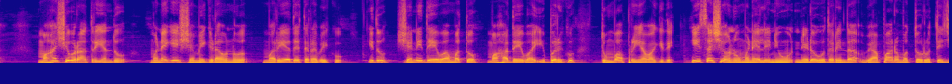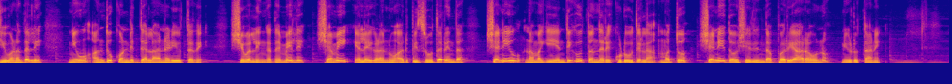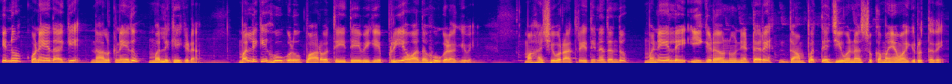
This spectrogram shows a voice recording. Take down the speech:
ಮಹಾಶಿವರಾತ್ರಿಯಂದು ಮನೆಗೆ ಶಮಿ ಗಿಡವನ್ನು ಮರೆಯದೇ ತರಬೇಕು. ಇದು ಶನಿದೇವ ಮತ್ತು ಮಹಾದೇವ ಇಬ್ಬರಿಗೂ ತುಂಬ ಪ್ರಿಯವಾಗಿದೆ. ಈ ಸಸ್ಯವನ್ನು ಮನೆಯಲ್ಲಿ ನೀವು ನೆಡುವುದರಿಂದ ವ್ಯಾಪಾರ ಮತ್ತು ವೃತ್ತಿ ಜೀವನದಲ್ಲಿ ನೀವು ಅಂದುಕೊಂಡಿದ್ದೆಲ್ಲ ನಡೆಯುತ್ತದೆ. ಶಿವಲಿಂಗದ ಮೇಲೆ ಶಮಿ ಎಲೆಗಳನ್ನು ಅರ್ಪಿಸುವುದರಿಂದ ಶನಿಯು ನಮಗೆ ಎಂದಿಗೂ ತೊಂದರೆ ಕೊಡುವುದಿಲ್ಲ ಮತ್ತು ಶನಿ ದೋಷದಿಂದ ಪರಿಹಾರವನ್ನು ನೀಡುತ್ತಾನೆ. ಇನ್ನು ಕೊನೆಯದಾಗಿ ನಾಲ್ಕನೆಯದು ಮಲ್ಲಿಗೆ ಗಿಡ. ಮಲ್ಲಿಗೆ ಹೂಗಳು ಪಾರ್ವತಿ ದೇವಿಗೆ ಪ್ರಿಯವಾದ ಹೂಗಳಾಗಿವೆ. ಮಹಾಶಿವರಾತ್ರಿಯ ದಿನದಂದು ಮನೆಯಲ್ಲಿ ಈ ಗಿಡವನ್ನು ನೆಟ್ಟರೆ ದಾಂಪತ್ಯ ಜೀವನ ಸುಖಮಯವಾಗಿರುತ್ತದೆ.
